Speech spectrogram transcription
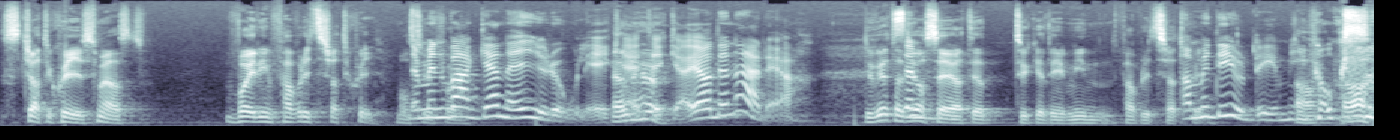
strategier som helst. Vad är din favoritstrategi? Måste vi men fråga. vaggan är ju rolig kan jag tycka. Ja den är det. Du vet att Sen- jag säger att jag tycker att det är min favoritstrategi. Ja men det gjorde det min Ja. också.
